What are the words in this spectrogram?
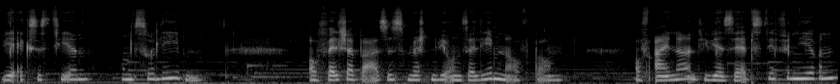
Wir existieren, um zu lieben. Auf welcher Basis möchten wir unser Leben aufbauen? Auf einer, die wir selbst definieren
